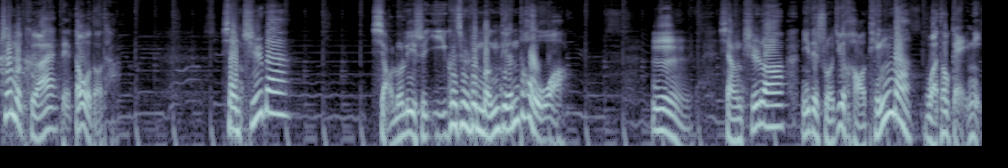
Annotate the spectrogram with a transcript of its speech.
这么可爱得逗逗她，想吃呗。小萝莉是一个劲儿的猛点头啊，嗯，想吃了，你得说句好听的，我都给你。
